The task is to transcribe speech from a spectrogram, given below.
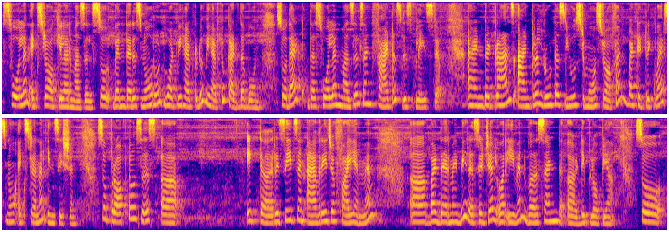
swollen extraocular muscles. So when there is no root, what we have to do, we have to cut the bone so that the swollen muscles and fat is displaced. And the transantral route is used most often, but it requires no external incision. So proptosis. Uh, it uh, recedes an average of 5 mm uh, but there may be residual or even worsened uh, diplopia. So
